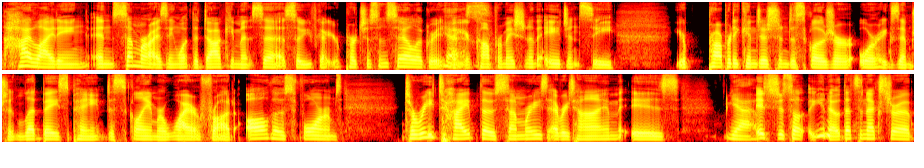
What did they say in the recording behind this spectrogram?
highlighting and summarizing what the document says. So you've got your purchase and sale agreement, your confirmation of agency, your property condition disclosure or exemption, lead based paint, disclaimer, wire fraud, all those forms. To retype those summaries every time is Yeah. it's just a, you know that's an extra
